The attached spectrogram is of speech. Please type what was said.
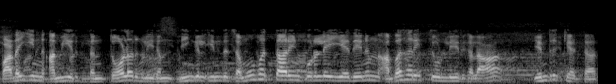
படையின் அமீர் தன் தோழர்களிடம் நீங்கள் இந்த சமூகத்தாரின் பொருளை ஏதேனும் அபகரித்துள்ளீர்களா? என்று கேட்டார்.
